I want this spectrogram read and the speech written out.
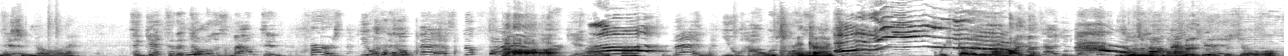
Nes i mountain. nôl e. To get to the tallest mountain, first you have to go past the farmer's market. A i pa. Then you hop He across. can't. We're going Come now. by, That's how you get Na Was i it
